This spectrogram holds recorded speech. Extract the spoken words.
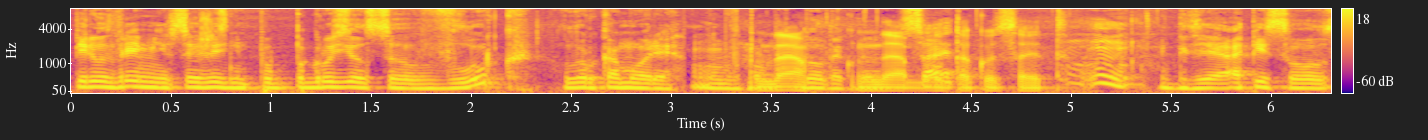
период времени в своей жизни по- погрузился в Лурк, Луркоморе. Да, был такой да, был сайт. такой сайт. Где описывал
